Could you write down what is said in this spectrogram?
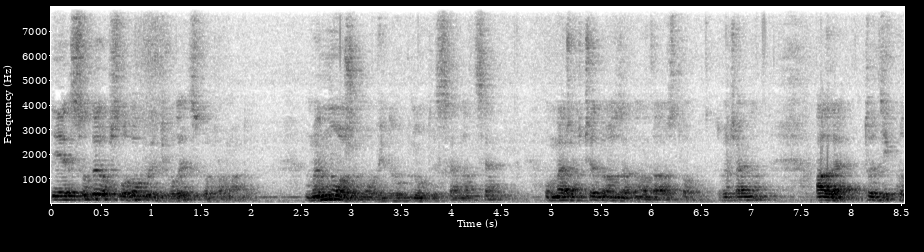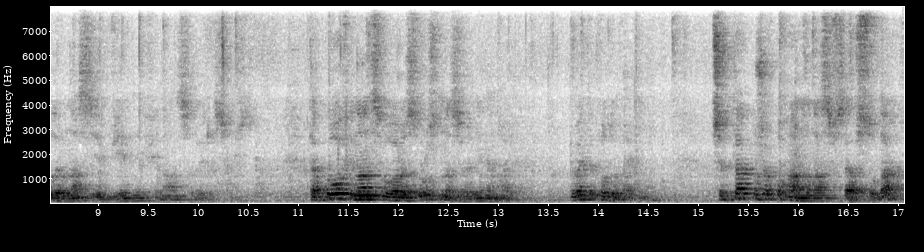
і суди обслуговують Волинську громаду, ми можемо відгукнутися на це у межах чинного законодавства, звичайно, але тоді, коли в нас є вільний фінансовий ресурс. Такого фінансового ресурсу на сьогодні немає. Давайте подумаємо, чи так уже погано у нас все в судах,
